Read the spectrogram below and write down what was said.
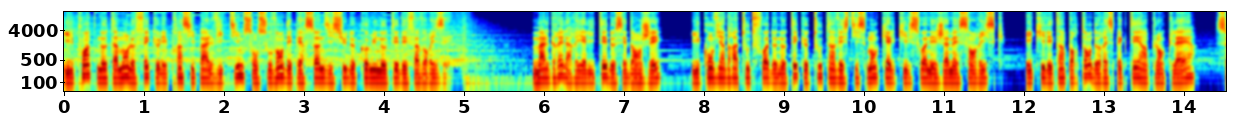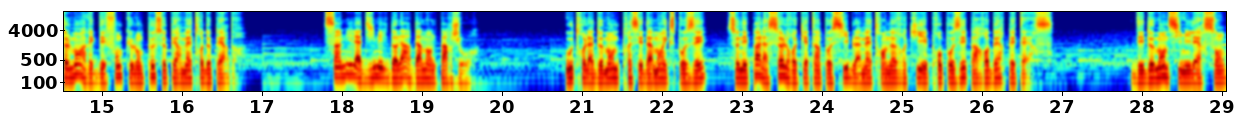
Il pointe notamment le fait que les principales victimes sont souvent des personnes issues de communautés défavorisées. Malgré la réalité de ces dangers, il conviendra toutefois de noter que tout investissement quel qu'il soit n'est jamais sans risque, et qu'il est important de respecter un plan clair, seulement avec des fonds que l'on peut se permettre de perdre. 5 000 à 10 000 dollars d'amende par jour. Outre la demande précédemment exposée, ce n'est pas la seule requête impossible à mettre en œuvre qui est proposée par Robert Peters. Des demandes similaires sont,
